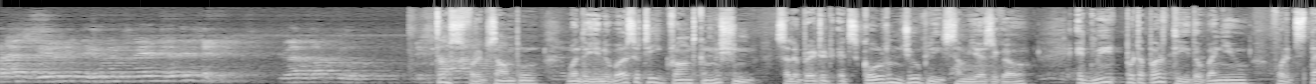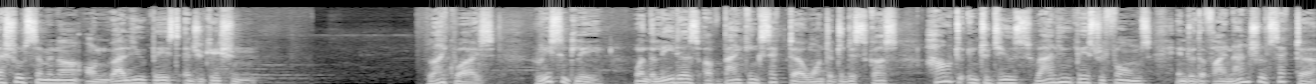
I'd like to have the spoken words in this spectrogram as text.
Has given in the human frame everything. You have got to Thus, for example, when the University Grant Commission celebrated its Golden Jubilee some years ago, it made Puttaparthi the venue for its special seminar on value-based education. Likewise, recently, when the leaders of banking sector wanted to discuss how to introduce value-based reforms into the financial sector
